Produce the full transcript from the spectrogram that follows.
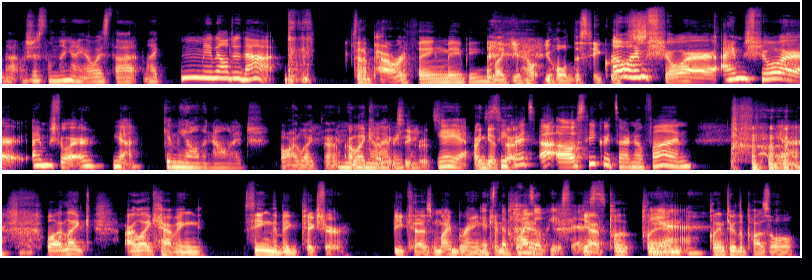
that was just something I always thought like "Hmm, maybe I'll do that. Is that a power thing? Maybe like you help you hold the secrets. oh, I'm sure. I'm sure. I'm sure. Yeah. Give me all the knowledge. Oh, I like that. I like having everything. secrets. Yeah, yeah. I can get that. secrets. Uh oh, secrets are no fun. Yeah. well, I like I like having seeing the big picture because my brain It's can the plan. puzzle pieces. Yeah, pl- plan Yeah. plan through the puzzle,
